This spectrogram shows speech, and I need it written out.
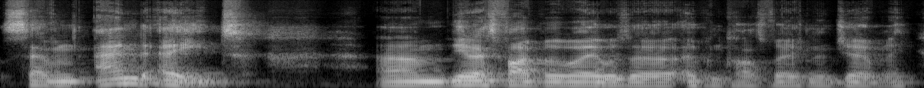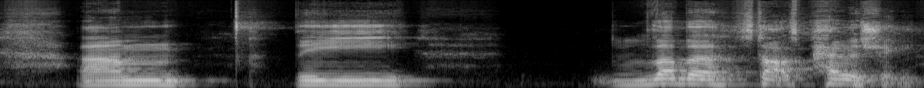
7, and 8, um, the LS5, by the way, was an open class version in Germany. Um, the rubber starts perishing.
